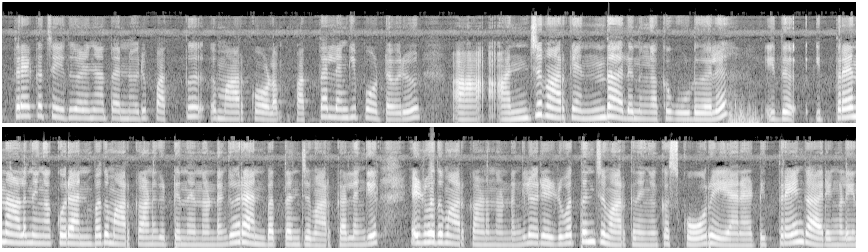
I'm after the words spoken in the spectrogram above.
ഇത്രയൊക്കെ ചെയ്തു കഴിഞ്ഞാൽ തന്നെ ഒരു പത്ത് മാർക്കോളം പത്തല്ലെങ്കിൽ പോട്ടെ ഒരു അഞ്ച് മാർക്ക് എന്തായാലും നിങ്ങൾക്ക് കൂടുതൽ ഇത് ഇത്രയും നാൾ നിങ്ങൾക്ക് ഒരു അൻപത് മാർക്കാണ് കിട്ടുന്നതെന്നുണ്ടെങ്കിൽ ഒരു അൻപത്തഞ്ച് മാർക്ക് അല്ലെങ്കിൽ എഴുപത് മാർക്കാണെന്നുണ്ടെങ്കിൽ ഒരു എഴുപത്തഞ്ച് മാർക്ക് നിങ്ങൾക്ക് സ്കോർ ചെയ്യാനായിട്ട് ഇത്രയും കാര്യങ്ങൾ ഈ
